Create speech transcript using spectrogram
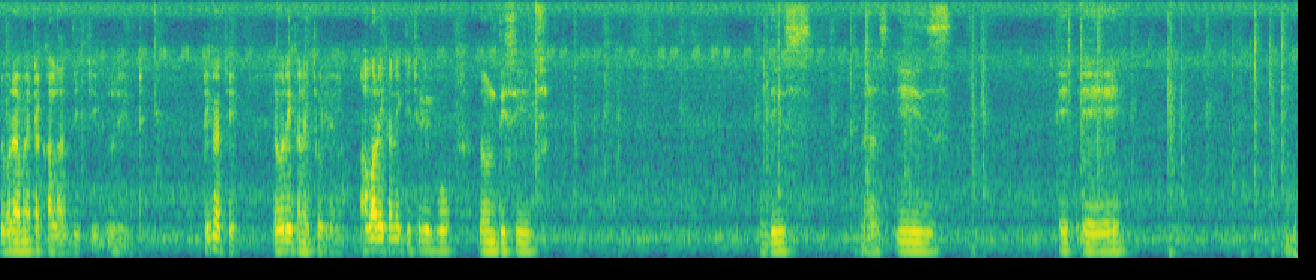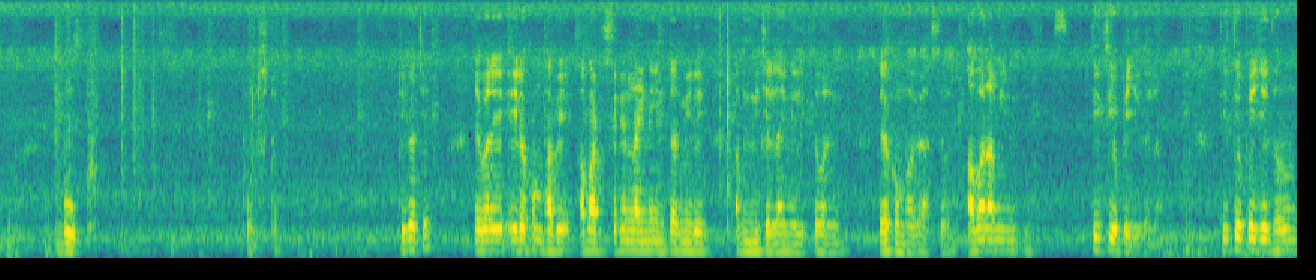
এবারে আমি একটা কালার দিচ্ছি রেড ঠিক আছে? এবার এখানে চলে এলাম। আবার এখানে কিছু লিখব, ধরুন this is this is a a book full ঠিক আছে? এবারে এইরকমভাবে আবার সেকেন্ড লাইনে ইন্টার মেরে আপনি নিচের লাইনে লিখতে পারেন, এরকমভাবে আসতে পারেন। আবার আমি তৃতীয় পেজে গেলাম। তৃতীয় পেজে ধরুন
